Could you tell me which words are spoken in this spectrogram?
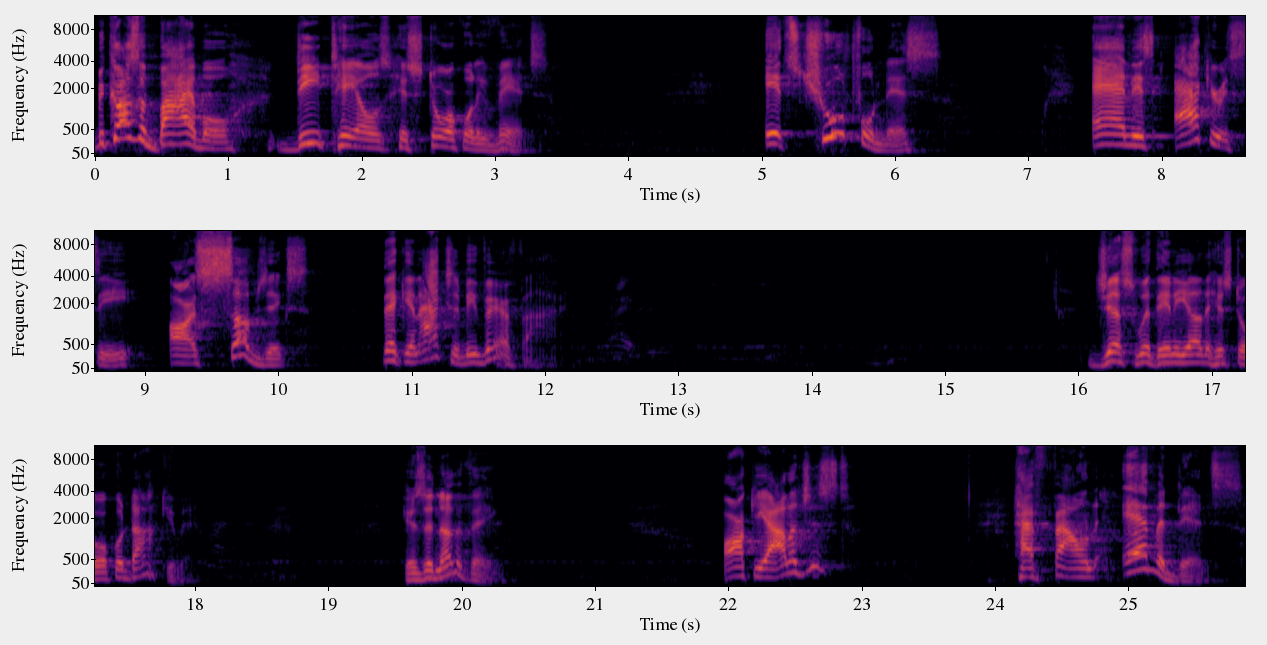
because the Bible details historical events, its truthfulness and its accuracy are subjects that can actually be verified. Just with any other historical document. Here's another thing archaeologists have found evidence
